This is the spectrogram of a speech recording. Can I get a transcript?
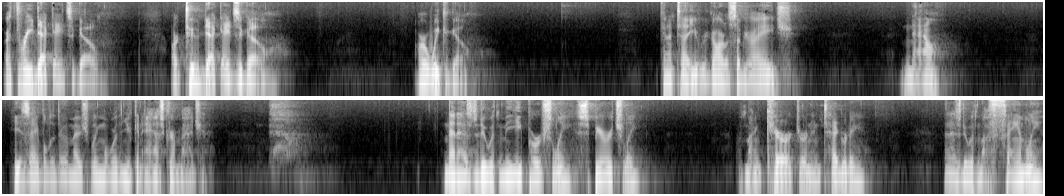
or three decades ago, or two decades ago, or a week ago." Can I tell you, regardless of your age, now He is able to do immeasurably more than you can ask or imagine. And that has to do with me personally, spiritually, with my character and integrity. That has to do with my family.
